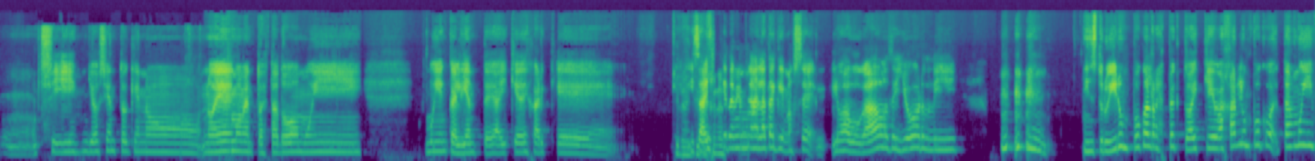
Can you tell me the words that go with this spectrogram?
Mm, Sí, yo siento que no, no es el momento, está todo muy, muy en caliente. Hay que dejar que. Que Y sabéis instituciones- que también me da lata que, no sé, los abogados de Jordi instruir un poco al respecto, hay que bajarle un poco, está muy,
